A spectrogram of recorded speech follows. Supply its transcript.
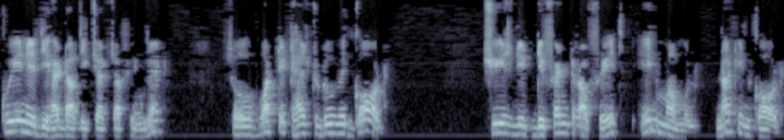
Queen is the head of the Church of England. So what it has to do with God? She is the defender of faith in Mammon, not in God.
